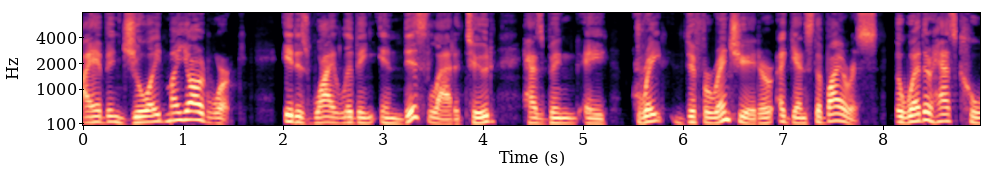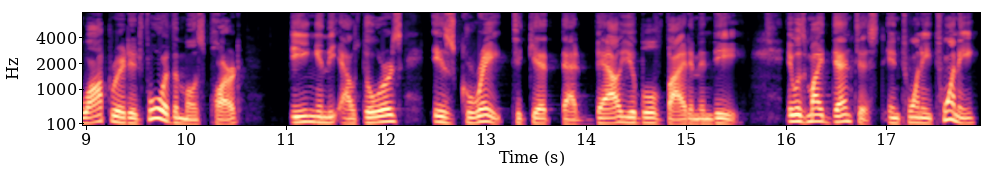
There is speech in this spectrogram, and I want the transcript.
I have enjoyed my yard work. It is why living in this latitude has been a great differentiator against the virus. The weather has cooperated for the most part. Being in the outdoors is great to get that valuable vitamin D. It was my dentist in 2020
